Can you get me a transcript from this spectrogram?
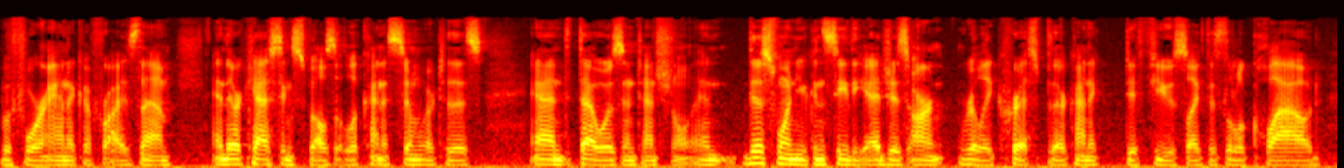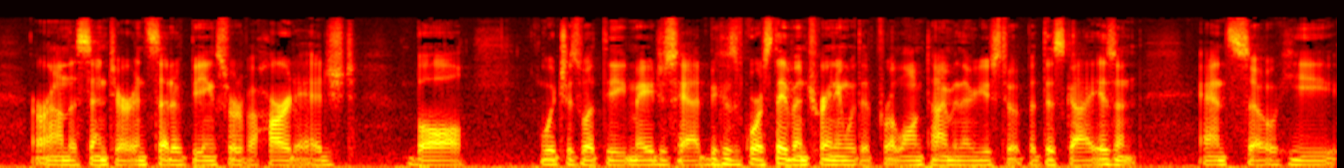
before Annika fries them. And they're casting spells that look kind of similar to this, and that was intentional. And this one, you can see the edges aren't really crisp, they're kind of diffuse, like this little cloud around the center instead of being sort of a hard edged ball which is what the mages had, because of course they've been training with it for a long time and they're used to it, but this guy isn't. And so he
